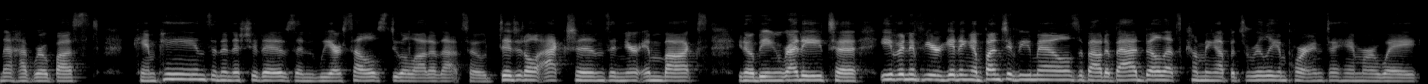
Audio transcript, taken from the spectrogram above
that have robust campaigns and initiatives and we ourselves do a lot of that. So digital actions in your inbox you know being ready to even if you're getting a bunch of emails about a bad bill that's coming up it's really important to hammer away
